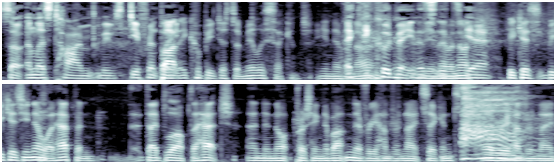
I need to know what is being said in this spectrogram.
So, unless time moves differently, But it could be just a millisecond. You never It- know. it could be. That's- you never know. yeah. Because because you know what happened. They blew up the hatch, and they're not pressing the button every 108 seconds, every 108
